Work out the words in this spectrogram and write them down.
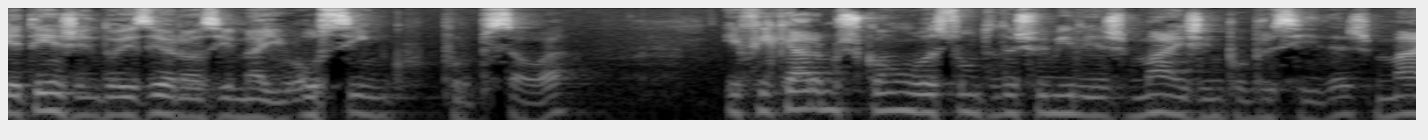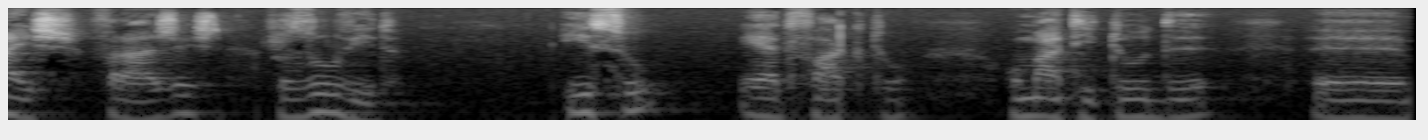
que atingem 2,5 euros e meio ou 5 por pessoa, e ficarmos com o assunto das famílias mais empobrecidas, mais frágeis, resolvido. Isso é, de facto, uma atitude eh,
